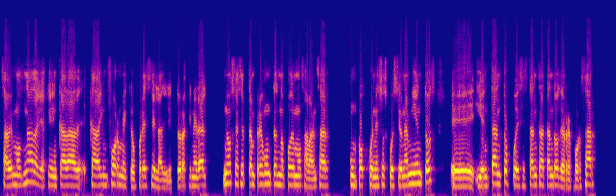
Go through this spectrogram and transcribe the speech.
sabemos nada ya que en cada cada informe que ofrece la directora general no se aceptan preguntas, no podemos avanzar un poco en esos cuestionamientos eh, y en tanto pues están tratando de reforzar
